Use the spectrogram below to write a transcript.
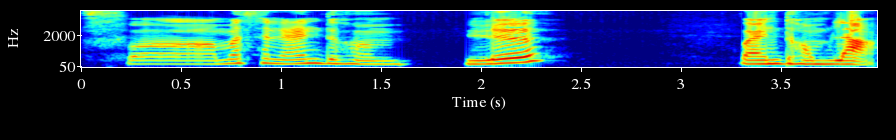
فمثلا عندهم ل وعندهم لا.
